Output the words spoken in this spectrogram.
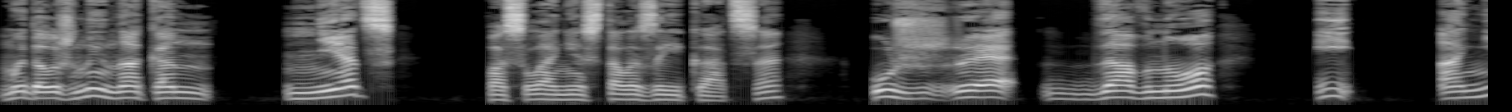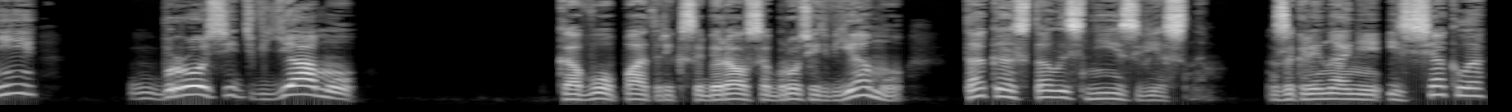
мы должны на конец Послание стало заикаться. «Уже давно, и они бросить в яму». Кого Патрик собирался бросить в яму, так и осталось неизвестным. Заклинание иссякло,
